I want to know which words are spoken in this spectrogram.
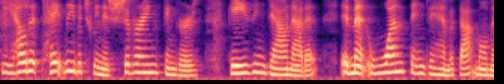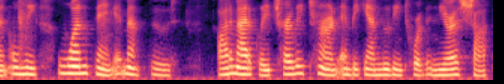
He held it tightly between his shivering fingers, gazing down at it. It meant one thing to him at that moment, only one thing. It meant food. Automatically, Charlie turned and began moving toward the nearest shop.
